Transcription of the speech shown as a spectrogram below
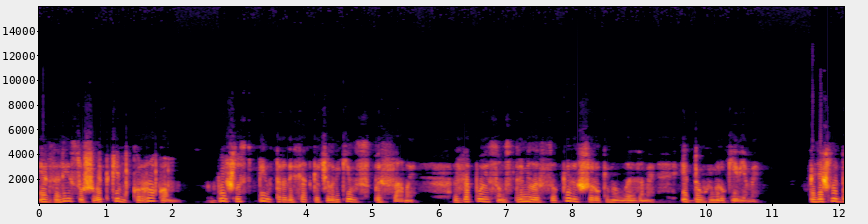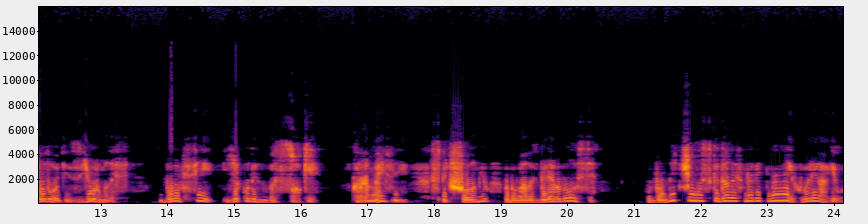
із лісу швидким кроком вийшло з півтора десятка чоловіків з писами, за поясом стриміли сокири з широкими лезами і довгими руків'ями. Підійшли до лоді, з'юрмились, були всі, як один високі, кремезні, з-під шоломів вибивалось біляве волосся. Вони чимось скидались навіть на них варягів,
